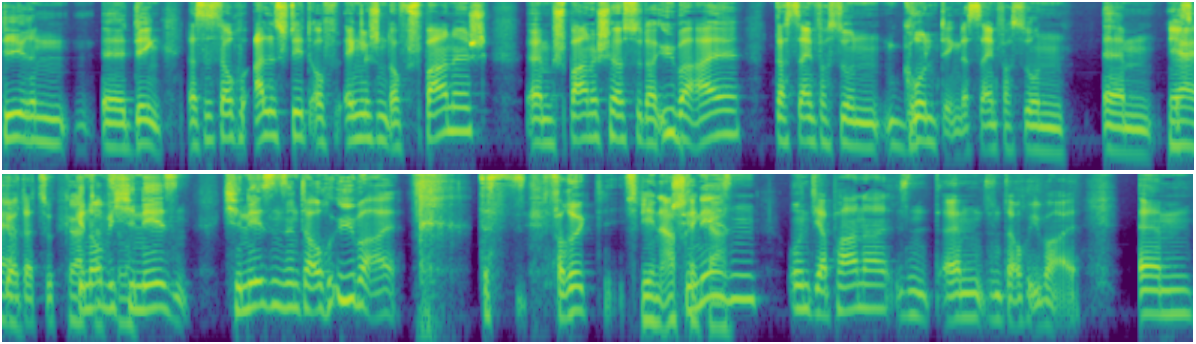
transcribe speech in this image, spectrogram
deren äh, Ding. Das ist auch, alles steht auf Englisch und auf Spanisch. Ähm, Spanisch hörst du da überall. Das ist einfach so ein Grundding. Das ist einfach so ein, ähm, ja, das gehört ja, dazu. Gehört genau dazu. wie Chinesen. Chinesen sind da auch überall. Das ist verrückt. Das ist wie in Afrika. Chinesen und Japaner sind, ähm, sind da auch überall. Ähm,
